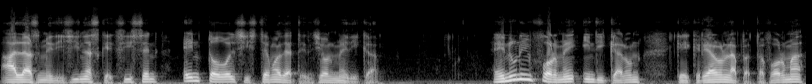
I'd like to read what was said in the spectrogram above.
a las medicinas que existen en todo el sistema de atención médica. En un informe indicaron que crearon la plataforma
